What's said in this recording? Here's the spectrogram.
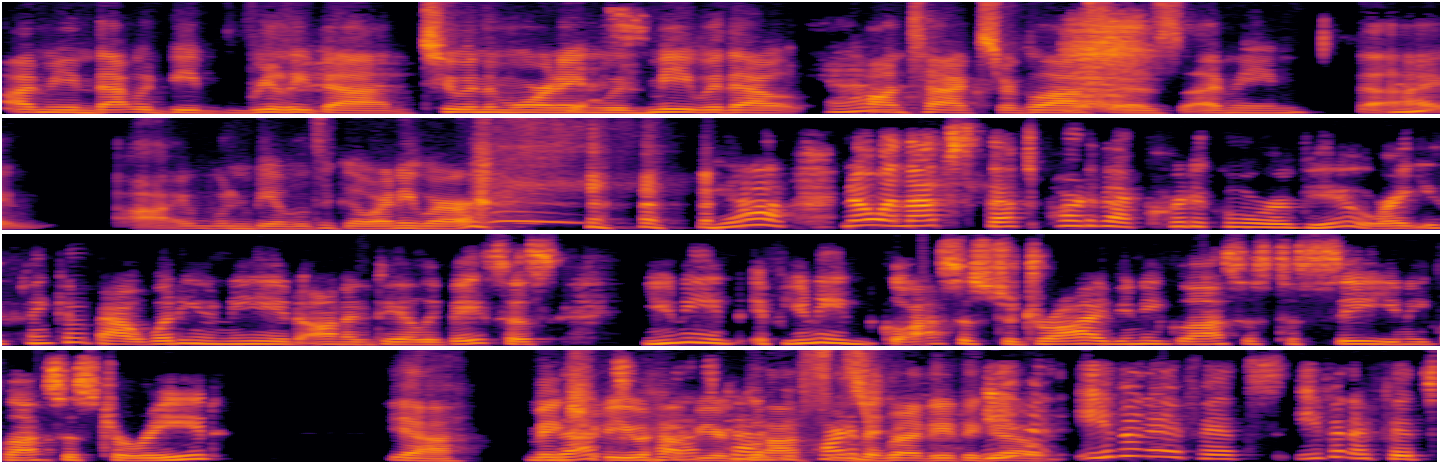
I mean, that would be really bad. Two in the morning yes. with me without yeah. contacts or glasses. I mean, yeah. I I wouldn't be able to go anywhere. yeah. No, and that's that's part of that critical review, right? You think about what do you need on a daily basis. You need if you need glasses to drive, you need glasses to see, you need glasses to read. Yeah. Make that's, sure you have your glasses ready to go. Even, even if it's even if it's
